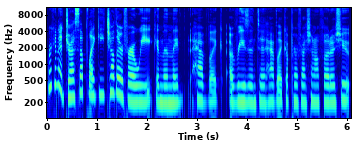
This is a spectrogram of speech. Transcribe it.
we're going to dress up like each other for a week and then they'd have like a reason to have like a professional photo shoot.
